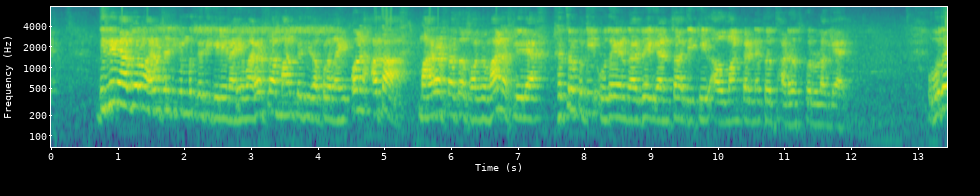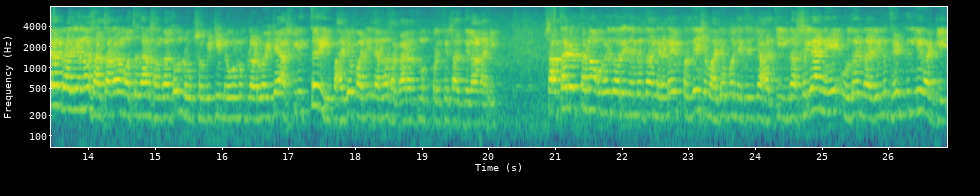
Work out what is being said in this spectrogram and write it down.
दिल्लीने आजवर महाराष्ट्राची किंमत कधी केली नाही महाराष्ट्राला मान कधी जपला नाही पण आता महाराष्ट्राचा स्वाभिमान असलेल्या छत्रपती उदयनराजे यांचा देखील अवमान करण्याचं धाडस करू लागले आहे. उदयनराजेंना सातारा मतदारसंघातून लोकसभेची निवडणूक लढवायची असली तरी भाजपाने त्यांना सकारात्मक प्रतिसाद दिला नाही. साताऱ्यात त्यांना उमेदवारी देण्याचा निर्णय प्रदेश भाजप नेत्यांच्या हाती नसल्याने उदयनराजेनं थेट दिल्ली गाठली.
